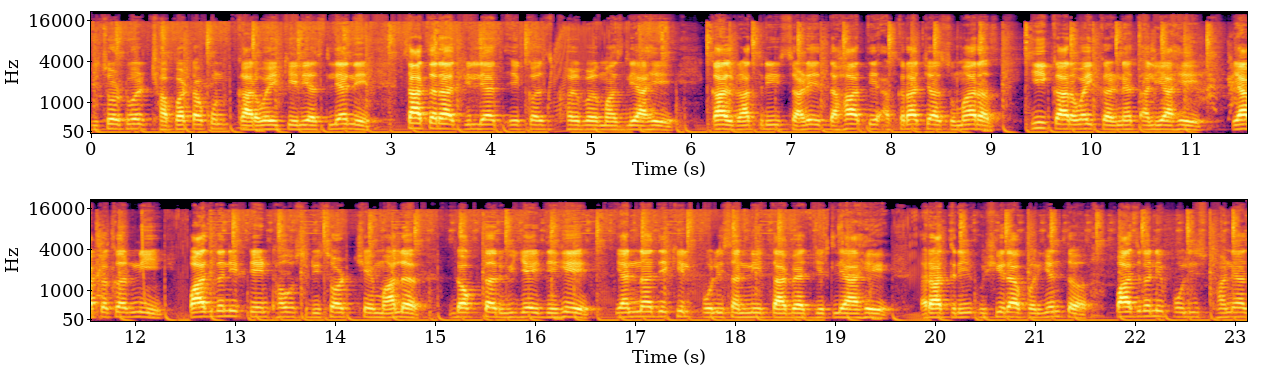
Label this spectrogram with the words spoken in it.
रिसॉर्टवर छापा टाकून कारवाई केली असल्याने सातारा जिल्ह्यात एकच खळबळ माजली आहे. काल रात्री साडे दहा ते अकराच्या सुमारास ही कारवाई करण्यात आली आहे. या प्रकरणी पाचगणी टेंट हाऊस रिसॉर्टचे मालक डॉक्टर विजय देघे यांना देखील पोलिसांनी ताब्यात घेतले आहे. रात्री उशिरापर्यंत पाचगणी पोलीस ठाण्यात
